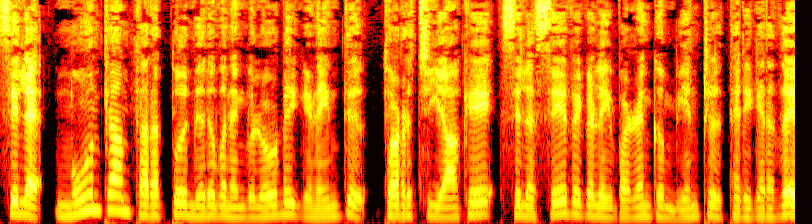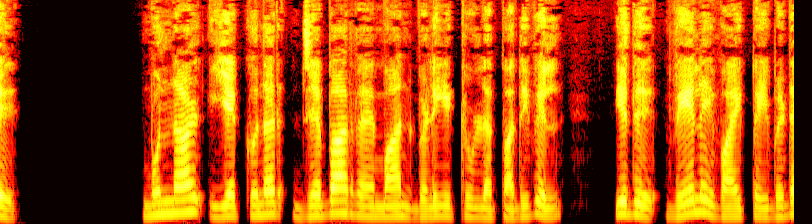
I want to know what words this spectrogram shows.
சில மூன்றாம் தரப்பு நிறுவனங்களோடு இணைந்து தொடர்ச்சியாக சில சேவைகளை வழங்கும் என்று தெரிகிறது. முன்னாள் இயக்குனர் ஜெபார் ரஹ்மான் வெளியிட்டுள்ள பதிவில் இது வேலை வாய்ப்பை விட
